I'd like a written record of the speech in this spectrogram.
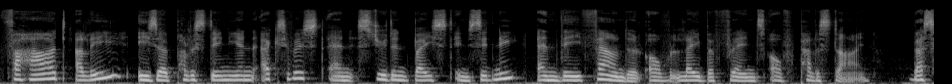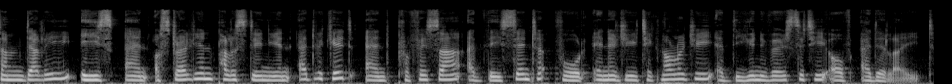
Fahad Ali is a Palestinian activist and student based in Sydney and the founder of Labour Friends of Palestine. Bassam Dally is an Australian Palestinian advocate and professor at the Centre for Energy Technology at the University of Adelaide.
